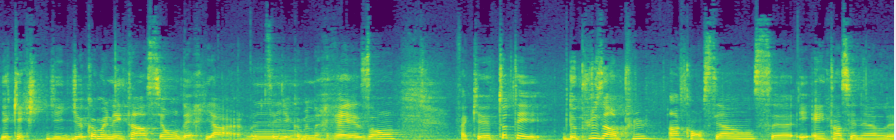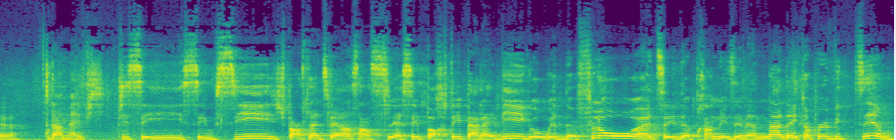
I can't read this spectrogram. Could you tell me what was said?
il y, a comme une intention derrière. Il y a mm. comme une raison. Fait que tout est de plus en plus en conscience euh, et intentionnel euh, dans ma vie. Puis c'est aussi, je pense, la différence en se laisser porter par la vie, go with the flow, euh, sais, de prendre les événements, d'être un peu victime.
